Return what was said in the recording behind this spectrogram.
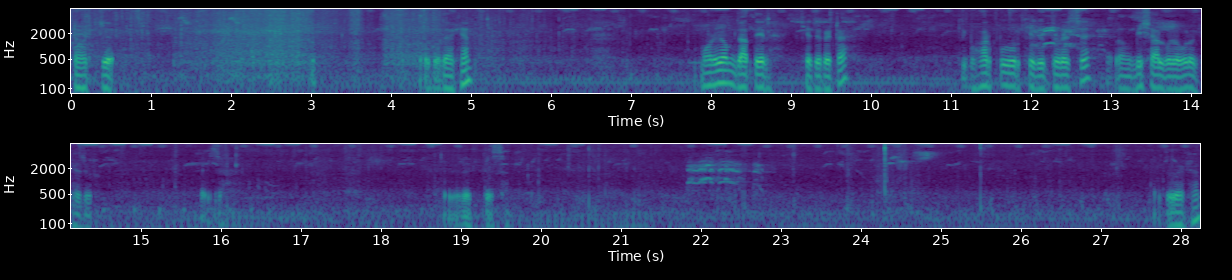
এটা হচ্ছে দেখেন, মরিয়ম জাতের খেজুর এটা। কি ভরপুর খেজুর ধরেছে এবং বিশাল বড় বড় খেজুর। এই যে দেখতেছেন। দেখেন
